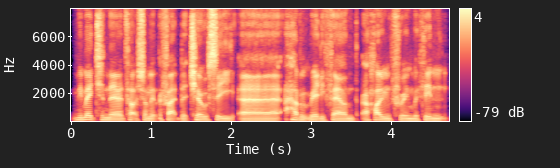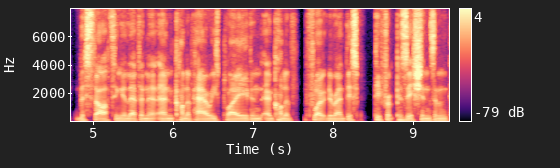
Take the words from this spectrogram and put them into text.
You mentioned there and touched on it the fact that Chelsea uh, haven't really found a home for him within the starting 11 and kind of how he's played and, and kind of floating around this different positions. And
